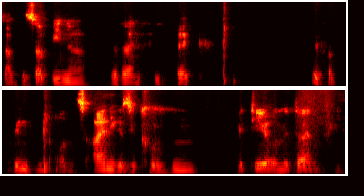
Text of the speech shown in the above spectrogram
Danke Sabine für dein Feedback. Wir verbinden uns einige Sekunden mit dir und mit deinem Feedback.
